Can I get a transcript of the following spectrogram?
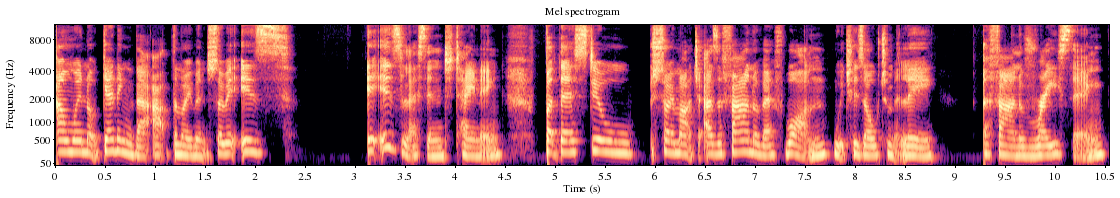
And we're not getting that at the moment. So it is it is less entertaining, but there's still so much as a fan of F1, which is ultimately a fan of racing,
